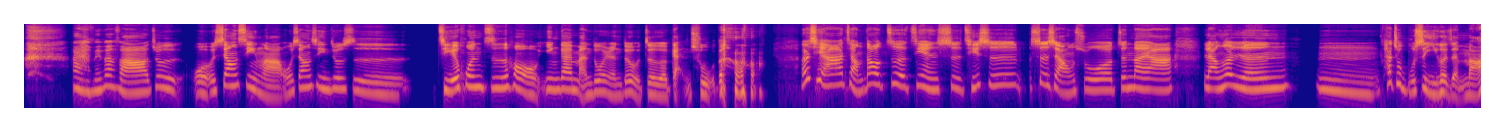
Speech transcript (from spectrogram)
哎，没办法啊，就是我相信啦，我相信就是结婚之后，应该蛮多人都有这个感触的。而且啊，讲到这件事，其实是想说，真的呀，两个人，嗯，他就不是一个人嘛。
